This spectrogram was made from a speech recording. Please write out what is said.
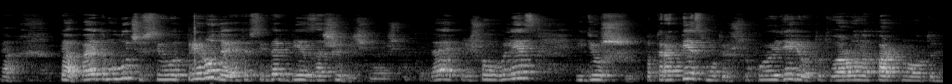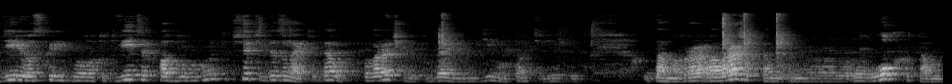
Да, да, поэтому лучше всего природа это всегда безошибочная штука. Да, пришел в лес, идешь по тропе, смотришь сухое дерево, тут ворона каркнула, тут дерево скрипнуло, тут ветер подул, ну это все тебе знаки, да, вот поворачивай туда и иди, вот там тебе ждут. Там овражек, там э, лог, там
